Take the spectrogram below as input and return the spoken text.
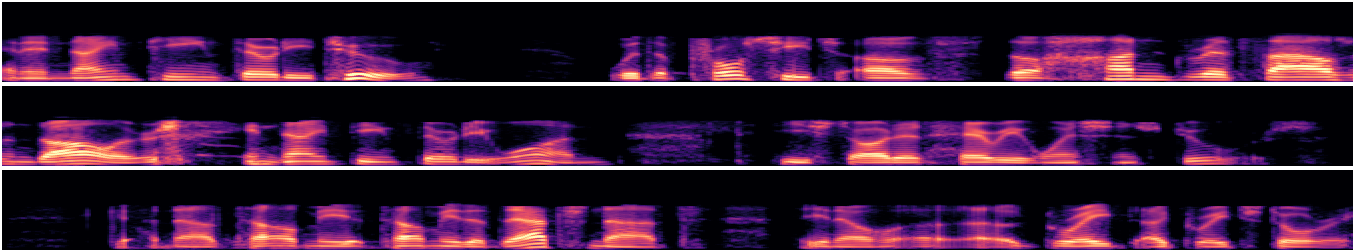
and in 1932, with the proceeds of the hundred thousand dollars in 1931, he started Harry Winston's Jewelers. Now tell me tell me that that's not you know a, a great a great story.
